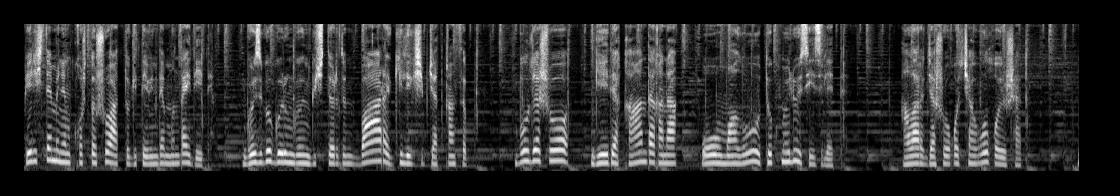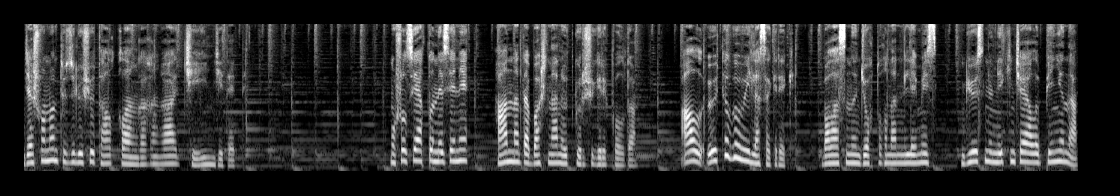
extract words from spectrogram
периште менен коштошуу аттуу китебинде мындай дейт. Көзгө көрүнгөн күчтөрдүн баары кийлигишип жаткансып бул жашоо кээде кандай гана оомалуу төкмөлүү сезилет. Алар жашоого чабуул коюшат. Жашоонун түзүлүшү талкаланганга чейин жетет ушул сыяктуу нерсени анна да башынан өткөрүшү керек болду. Ал өтө көп ыйласа керек. Баласынын жоктугунан эле эмес күйөөсүнүн экинчи аялы пенина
